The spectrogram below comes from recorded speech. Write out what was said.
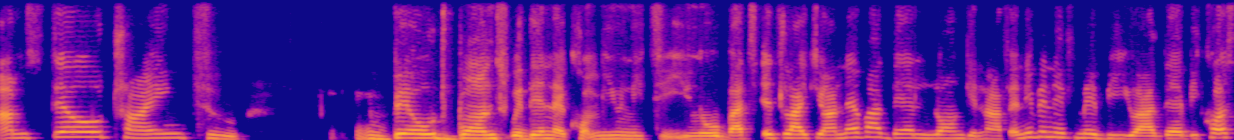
I'm still trying to build bonds within a community, you know, but it's like you are never there long enough. And even if maybe you are there because,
